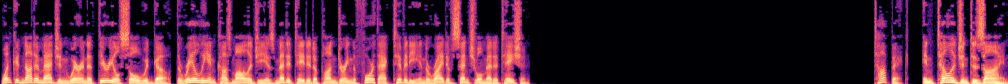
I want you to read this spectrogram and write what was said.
one could not imagine where an ethereal soul would go. The Raelian cosmology is meditated upon during the fourth activity in the rite of sensual meditation. Topic: Intelligent design.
